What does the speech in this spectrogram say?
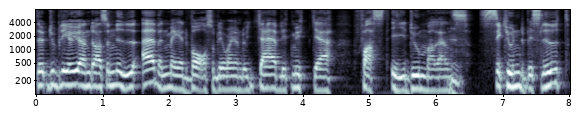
det, du blir ju ändå, alltså nu, även med VAR så blir man ju ändå jävligt mycket fast i domarens mm sekundbeslut.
